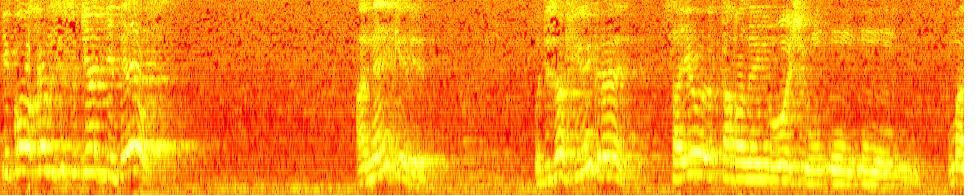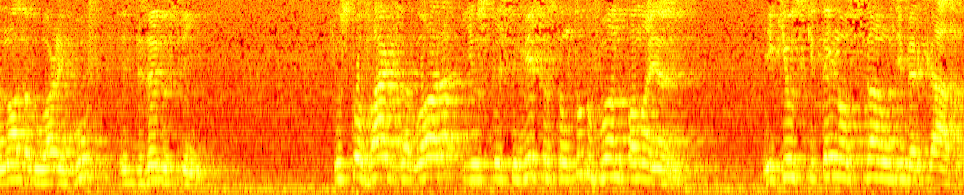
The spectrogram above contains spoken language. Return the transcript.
e colocamos isso diante de Deus. Amém, querido? O desafio é grande. Saiu, eu estava lendo hoje um, um, um, uma nota do Warren Buffett, ele dizendo assim: que os covardes agora e os pessimistas estão tudo voando para Miami. E que os que têm noção de mercado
